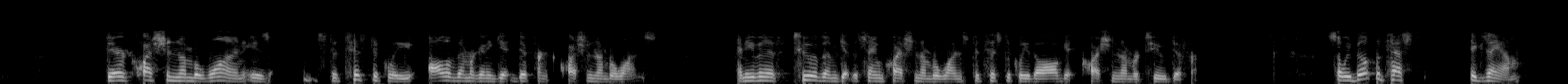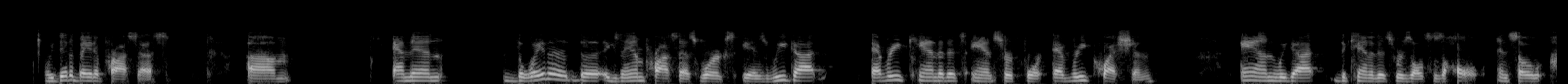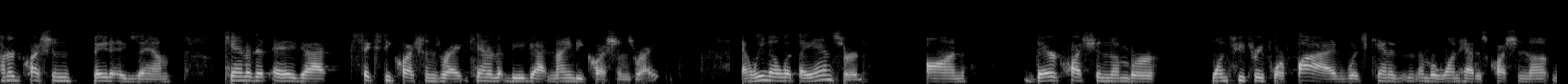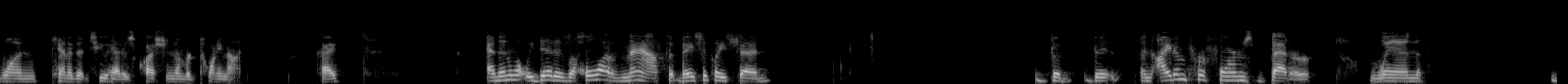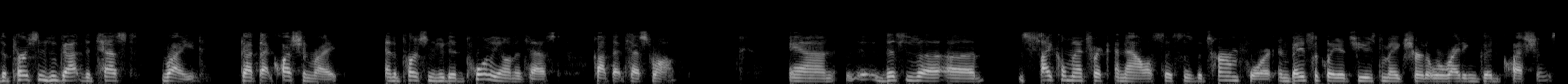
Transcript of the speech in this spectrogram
their question number one is statistically, all of them are going to get different question number ones. And even if two of them get the same question number one, statistically they'll all get question number two different. So we built the test exam. We did a beta process. Um, and then the way the, the exam process works is we got every candidate's answer for every question and we got the candidate's results as a whole. And so 100 question beta exam, candidate A got 60 questions right, candidate B got 90 questions right. And we know what they answered on their question number one, two, three, four, five, which candidate number one had as question one, candidate two had as question number 29, okay? And then what we did is a whole lot of math that basically said the, the, an item performs better when the person who got the test right got that question right, and the person who did poorly on the test got that test wrong. And this is a, a psychometric analysis is the term for it, and basically it's used to make sure that we're writing good questions.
